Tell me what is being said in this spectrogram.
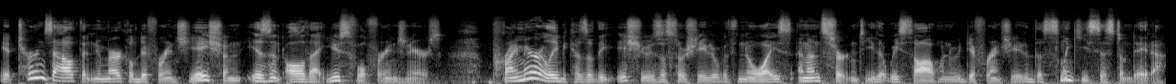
It turns out that numerical differentiation isn't all that useful for engineers, primarily because of the issues associated with noise and uncertainty that we saw when we differentiated the Slinky system data.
